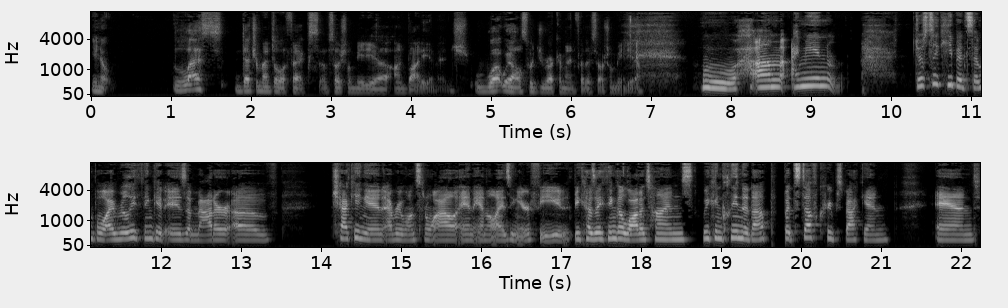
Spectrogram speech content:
you know less detrimental effects of social media on body image, what else would you recommend for their social media? Ooh, um, I mean, just to keep it simple, I really think it is a matter of checking in every once in a while and analyzing your feed because I think a lot of times we can clean it up, but stuff creeps back in and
